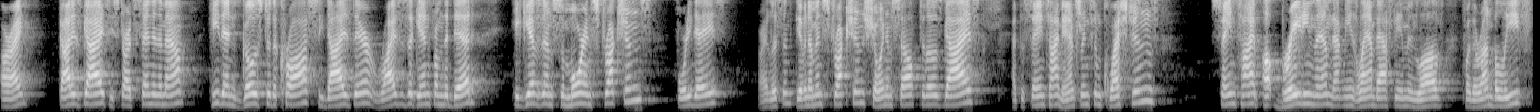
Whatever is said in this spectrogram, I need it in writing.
All right. Got his guys. He starts sending them out. He then goes to the cross. He dies there, rises again from the dead. He gives them some more instructions, 40 days. All right, listen, giving them instructions, showing himself to those guys. At the same time, answering some questions. Same time, upbraiding them. That means lambasting them in love for their unbelief,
